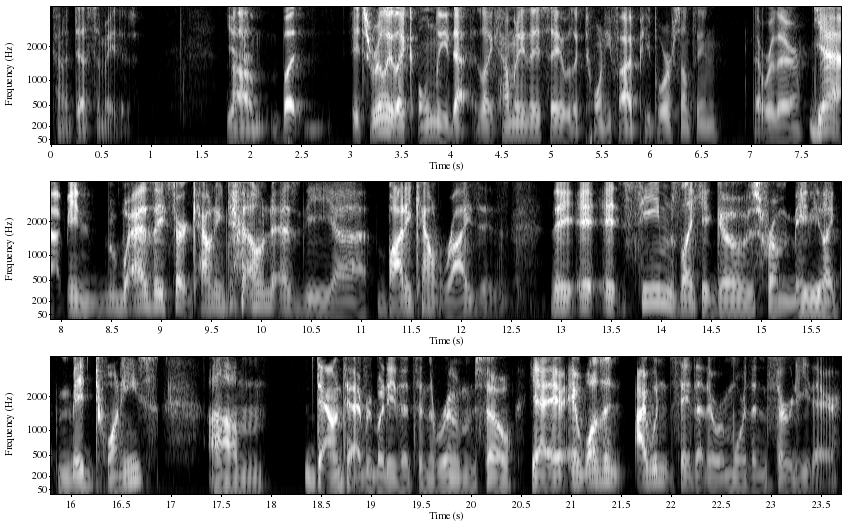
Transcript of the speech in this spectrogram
kind of decimated yeah. Um, but it's really like only that like how many they say it was like 25 people or something that were there? Yeah, I mean, as they start counting down, as the uh, body count rises, they it, it seems like it goes from maybe like mid twenties, um, down to everybody that's in the room. So yeah, it, it wasn't. I wouldn't say that there were more than thirty there.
